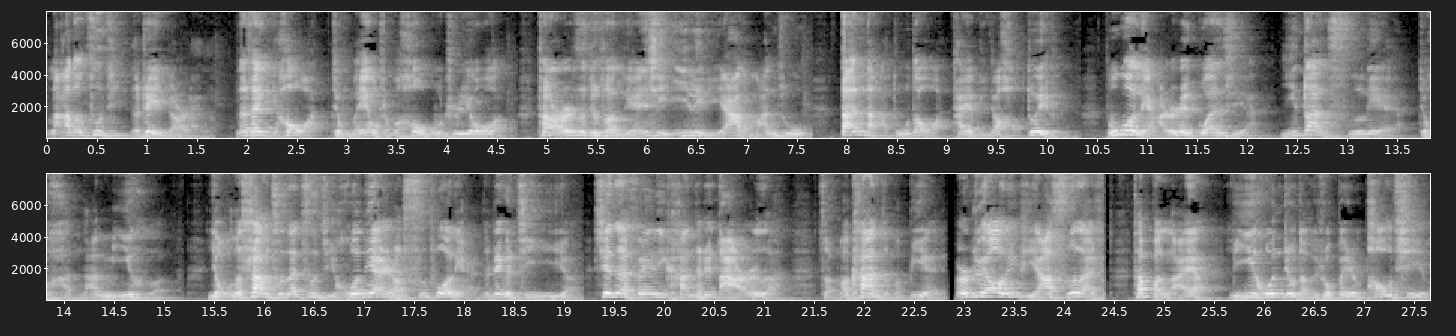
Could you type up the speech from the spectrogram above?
拉到自己的这一边来了。那他以后啊就没有什么后顾之忧了。他儿子就算联系伊利里亚的蛮族单打独斗啊，他也比较好对付。不过俩人这关系啊，一旦撕裂。就很难弥合，有了上次在自己婚宴上撕破脸的这个记忆啊，现在菲利看他这大儿子怎么看怎么别扭。而对奥林匹亚斯来说，他本来呀离婚就等于说被人抛弃了，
